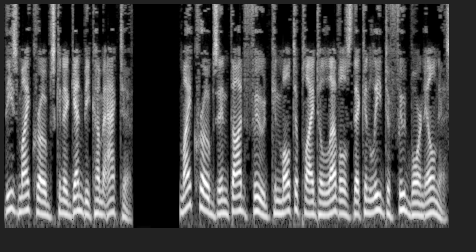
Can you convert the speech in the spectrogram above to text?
these microbes can again become active. Microbes in thawed food can multiply to levels that can lead to foodborne illness.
